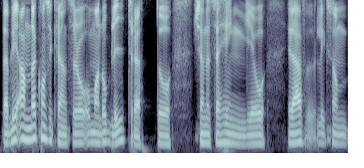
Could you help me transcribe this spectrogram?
det blir andra konsekvenser om man då blir trött och känner sig hängig. Och i det här, liksom,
